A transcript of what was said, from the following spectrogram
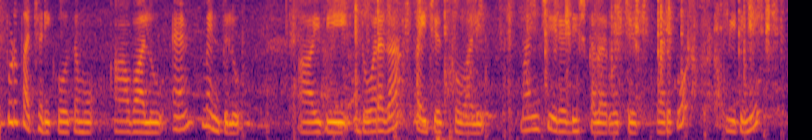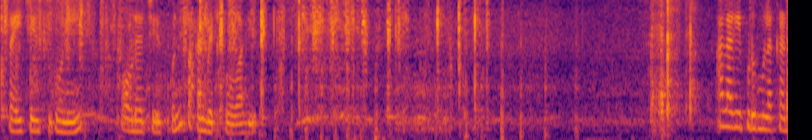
ఇప్పుడు పచ్చడి కోసము ఆవాలు అండ్ మెంతులు. ఇవి దోరగా ఫ్రై చేసుకోవాలి. మంచి రెడ్డిష్ కలర్ వచ్చే వరకు వీటిని ఫ్రై చేసుకొని పౌడర్ చేసుకొని పక్కన పెట్టుకోవాలి. అలాగే ఇప్పుడు ములక్కాడ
